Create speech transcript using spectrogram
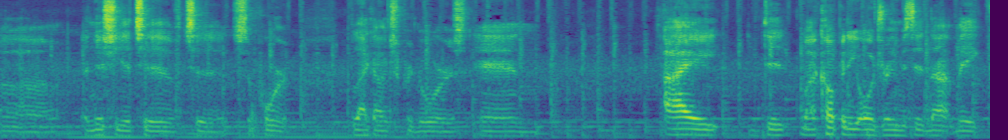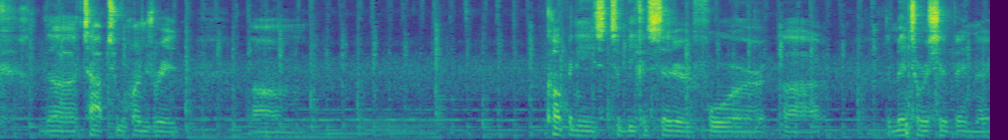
uh, initiative to support black entrepreneurs. And I did, my company, All Dreams, did not make the top 200. Um, companies to be considered for uh, the mentorship and the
